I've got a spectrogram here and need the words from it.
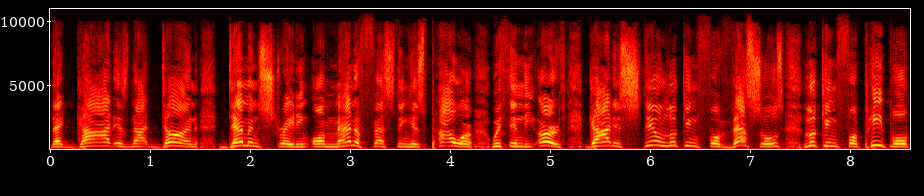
that God is not done demonstrating or manifesting his power within the earth. God is still looking for vessels, looking for people,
